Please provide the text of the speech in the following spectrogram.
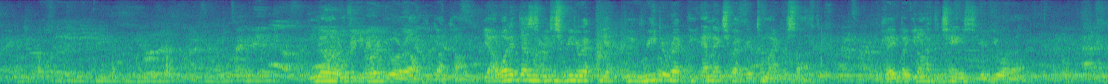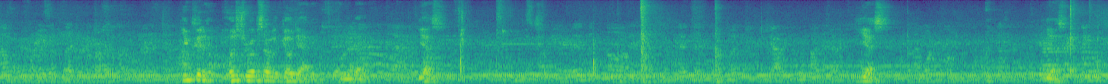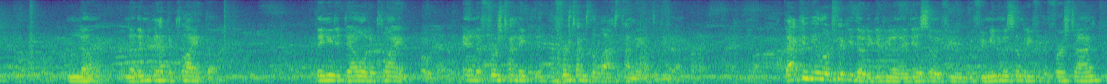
It will be your URL.com. Yeah, what it does is we just redirect the we redirect the MX record to Microsoft. Okay, but you don't have to change your URL. You could host your website with GoDaddy. You uh, bet. Yes. Yes. Yes. No. No, they need to have the client though. They need to download a client. And the first time they the first time is the last time they have to do that. That can be a little tricky though to give you an idea. So if you're if you're meeting with somebody for the first time,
